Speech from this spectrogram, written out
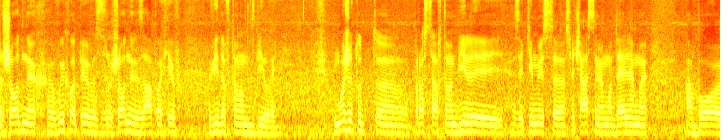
е, жодних вихлопів, жодних запахів від автомобілей. Може тут е, просто автомобілі з якимись е, сучасними моделями або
